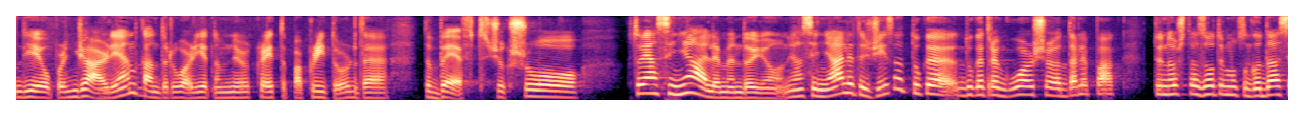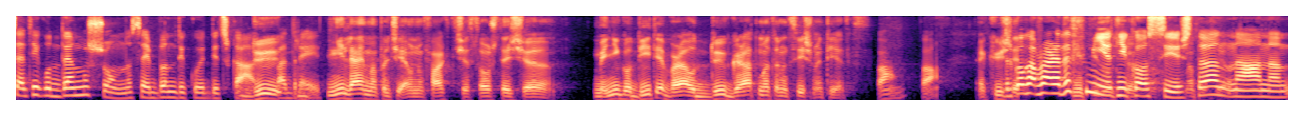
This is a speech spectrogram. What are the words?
ndjeu për ngjarjen, ka ndërruar jetë në mënyrë krejt të papritur dhe të beftë, që kështu, këto janë sinjale, mendoj unë, janë sinjale të gjitha duke, duke treguar që dale pak, ty ndoshta zoti mund të godasi atje ku të dhemb më shumë, nëse i bën dikujt diçka të padrejtë. Dy, një lajm më pëlqeu në fakt që thoshte që Me një goditje vrau dy gratë më të rëndësishme të jetës. Po, po. E ky ishte. Ndërkohë ka vrarë edhe fëmijët njëkohësisht, ë, në anën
